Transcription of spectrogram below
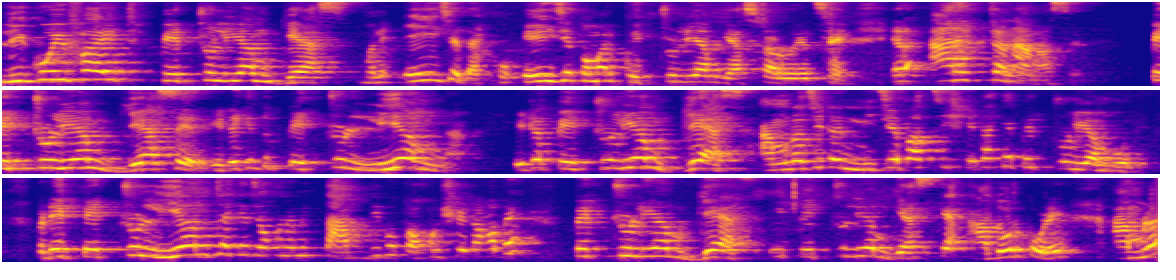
লিকুইফাইড পেট্রোলিয়াম গ্যাস মানে এই যে দেখো, এই যে তোমার পেট্রোলিয়াম গ্যাসটা রয়েছে, এর আরেকটা নাম আছে। পেট্রোলিয়াম গ্যাসের, এটা কিন্তু পেট্রোলিয়াম না, এটা পেট্রোলিয়াম গ্যাস। আমরা যেটা নিচে পাচ্ছি সেটাকে পেট্রোলিয়াম বলি। বাট এই পেট্রোলিয়ামটাকে যখন আমি তাপ দিব, তখন সেটা হবে পেট্রোলিয়াম গ্যাস। এই পেট্রোলিয়াম গ্যাসকে আদর করে আমরা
